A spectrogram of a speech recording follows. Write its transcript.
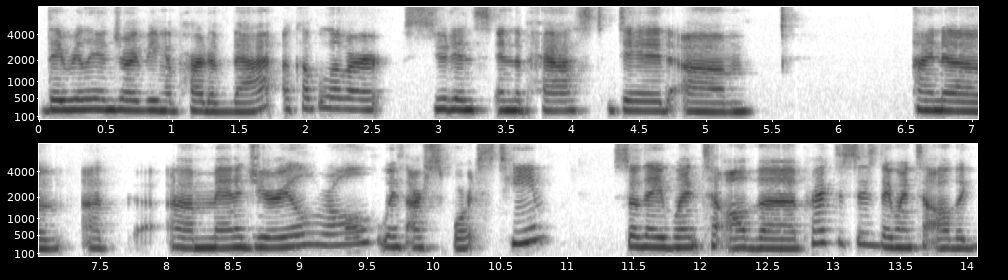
they really enjoy being a part of that. A couple of our students in the past did um, kind of a, a managerial role with our sports team. So they went to all the practices, they went to all the,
